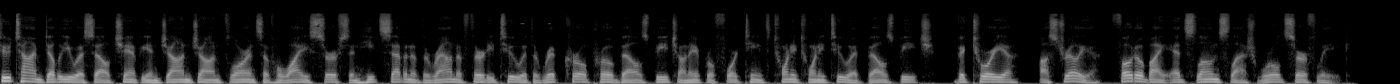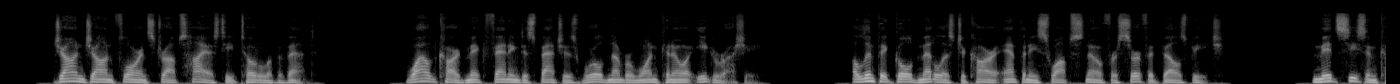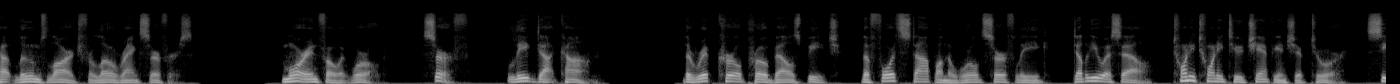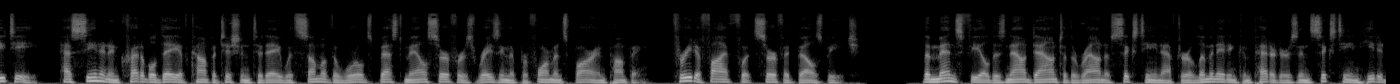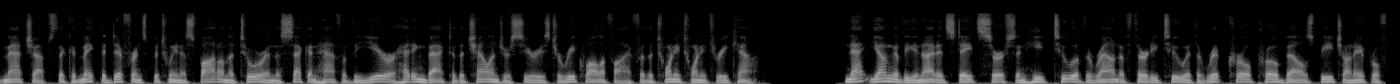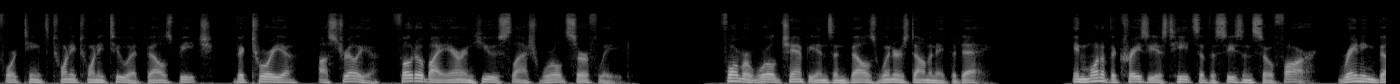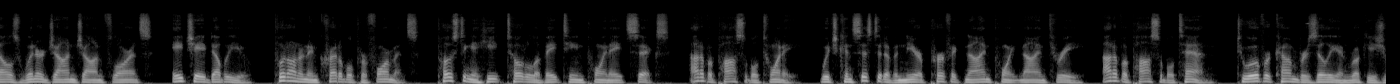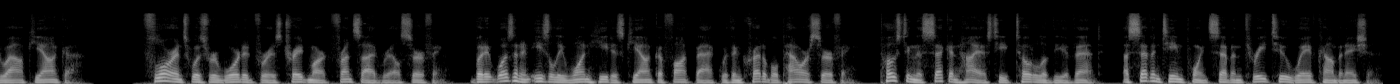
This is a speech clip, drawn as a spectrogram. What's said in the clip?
Two time WSL champion John John Florence of Hawaii surfs in Heat 7 of the round of 32 at the Rip Curl Pro Bells Beach on April 14, 2022 at Bells Beach, Victoria, Australia. Photo by Ed Sloane slash World Surf League. John John Florence drops highest heat total of event. Wildcard Mick Fanning dispatches world number 1 Kanoa Igarashi. Olympic gold medalist Jakara Anthony swaps snow for surf at Bells Beach. Mid season cut looms large for low ranked surfers. More info at World Surf League.com. The Rip Curl Pro Bells Beach, the fourth stop on the World Surf League, WSL, 2022 Championship Tour, CT, has seen an incredible day of competition today with some of the world's best male surfers raising the performance bar in pumping, 3 to 5 foot surf at Bells Beach. The men's field is now down to the round of 16 after eliminating competitors in 16 heated matchups that could make the difference between a spot on the tour in the second half of the year or heading back to the Challenger Series to requalify for the 2023 count. Nat Young of the United States surfs in Heat 2 of the round of 32 at the Rip Curl Pro Bells Beach on April 14, 2022 at Bells Beach, Victoria, Australia. Photo by Aaron Hughes slash World Surf League. Former world champions and Bells winners dominate the day. In one of the craziest heats of the season so far, reigning Bells winner John John Florence, HAW, put on an incredible performance, posting a heat total of 18.86 out of a possible 20, which consisted of a near perfect 9.93 out of a possible 10 to overcome Brazilian rookie Joao Chianca. Florence was rewarded for his trademark frontside rail surfing, but it wasn't an easily won heat as Chianca fought back with incredible power surfing, posting the second highest heat total of the event, a 17.732 wave combination.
